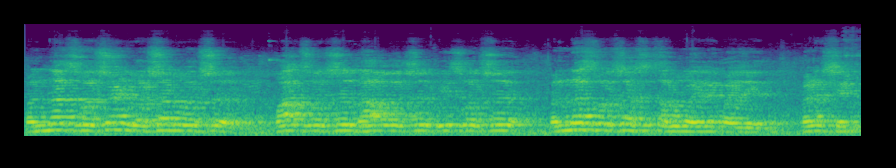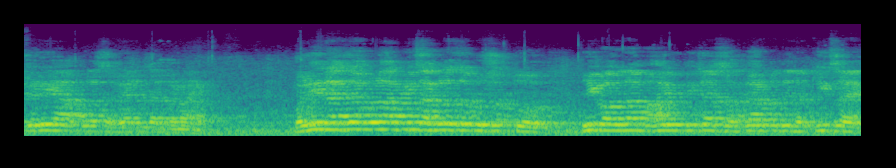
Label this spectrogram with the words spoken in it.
पन्नास वर्ष आणि वर्षानुवर्ष पाच वर्ष दहा वर्ष वीस वर्ष पन्नास वर्ष असे चालू राहिले पाहिजेत कारण शेतकरी हा आपला सगळ्यांचा गणा आहे. बळीराजामुळे आम्ही चांगलं जगू शकतो. ही भावना महायुतीच्या सरकारमध्ये नक्कीच आहे.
